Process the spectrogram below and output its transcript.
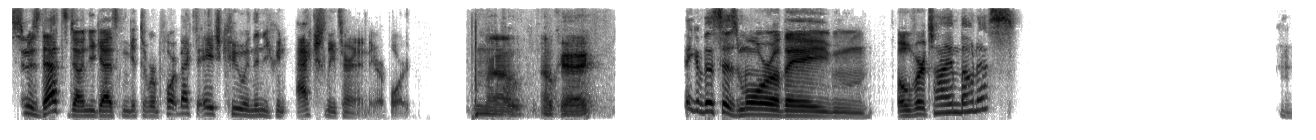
soon as that's done, you guys can get to report back to HQ, and then you can actually turn in the report. No, okay. Think of this as more of a mm, overtime bonus. Hmm.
